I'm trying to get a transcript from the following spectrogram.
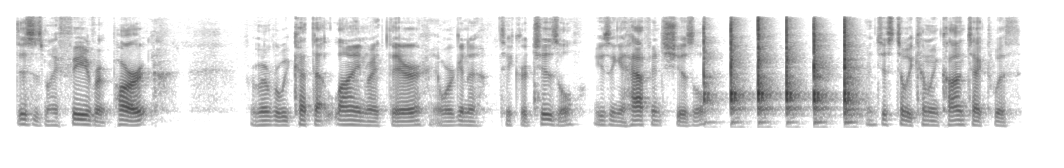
This is my favorite part. Remember we cut that line right there and we're gonna take our chisel using a half inch chisel and just till we come in contact with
